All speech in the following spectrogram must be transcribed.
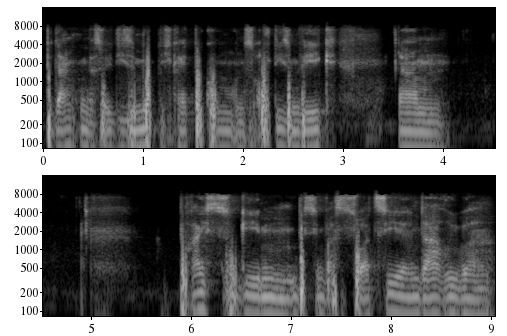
bedanken, dass wir diese Möglichkeit bekommen, uns auf diesem Weg ähm, preiszugeben, ein bisschen was zu erzählen darüber,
